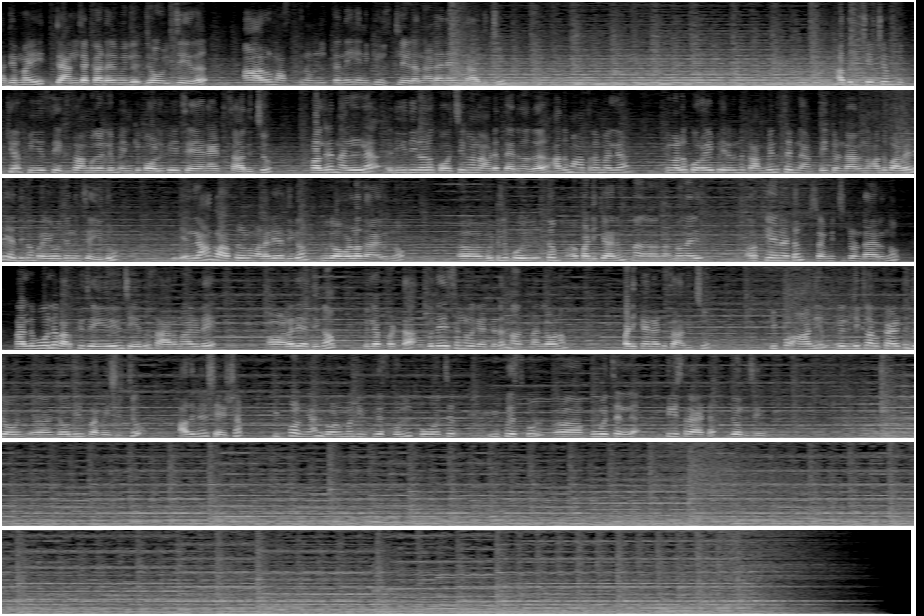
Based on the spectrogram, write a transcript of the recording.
ആദ്യമായി ടാലന്റ് അക്കാദമിയിൽ ജോയിൻ ചെയ്ത് ആറ് മാസത്തിനുള്ളിൽ തന്നെ എനിക്ക് ലിസ്റ്റിൽ ഇടം നേടാനായി സാധിച്ചു. അതിനുശേഷം മിക്ക പി എസ് സി എക്സാമുകളിലും എനിക്ക് ക്വാളിഫൈ ചെയ്യാനായിട്ട് സാധിച്ചു. വളരെ നല്ല രീതിയിലുള്ള കോച്ചിങ്ങാണ് അവിടെ തരുന്നത്. അതുമാത്രമല്ല ഞങ്ങൾ കുറേ പേരിരുന്ന് കമ്പനി സെറ്റ് നടത്തിയിട്ടുണ്ടായിരുന്നു. അത് വളരെയധികം പ്രയോജനം ചെയ്തു. എല്ലാ ക്ലാസ്സുകളും വളരെയധികം മികവുള്ളതായിരുന്നു. വീട്ടിൽ പോയിട്ട് പഠിക്കാനും നന്നായി വർക്ക് ചെയ്യാനായിട്ടും ശ്രമിച്ചിട്ടുണ്ടായിരുന്നു. നല്ലപോലെ വർക്ക് ചെയ്യുകയും ചെയ്തു. സാറുമാരുടെ വളരെയധികം വിലപ്പെട്ട ഉപദേശങ്ങൾ കേട്ടിട്ട് നല്ലോണം പഠിക്കാനായിട്ട് സാധിച്ചു. ഇപ്പോൾ ആദ്യം എൽ ഡി ക്ലർക്കായിട്ട് ജോലിയിൽ പ്രവേശിച്ചു. അതിനുശേഷം ഇപ്പോൾ ഞാൻ ഗവൺമെന്റ് യു പി എസ് സ്കൂളിൽ Poovachal U P S school പൂവച്ചലിൽ ടീച്ചറായിട്ട് ജോലി ചെയ്യും.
